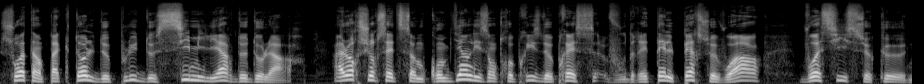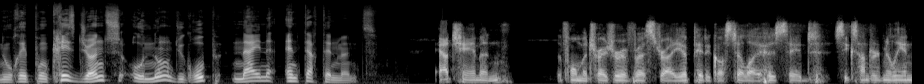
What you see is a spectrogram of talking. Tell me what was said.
soit un pactole de plus de 6 milliards de dollars. Alors sur cette somme, combien les entreprises de presse voudraient-elles percevoir? Voici ce que nous répond Chris Jones au nom du groupe Nine Entertainment. The former Treasurer of Australia, Peter Costello, has said $600 million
